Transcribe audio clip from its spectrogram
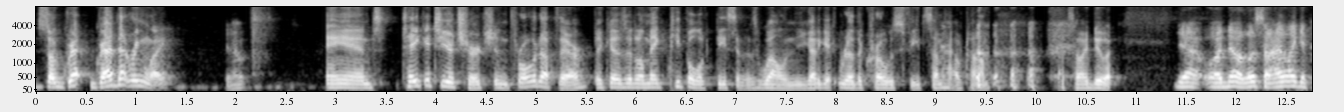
So gra- grab that ring light Yep. and take it to your church and throw it up there because it'll make people look decent as well. And you got to get rid of the crow's feet somehow, Tom. That's how I do it. Yeah, well, no, listen, I like it.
